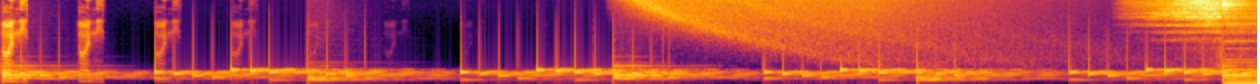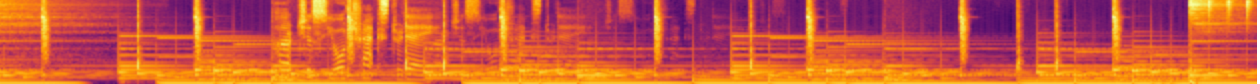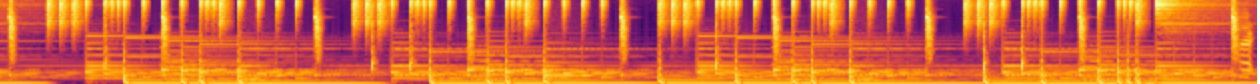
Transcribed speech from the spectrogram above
Donny, Donny, Donny. Purchase your tracks today. Purchase your tracks today.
